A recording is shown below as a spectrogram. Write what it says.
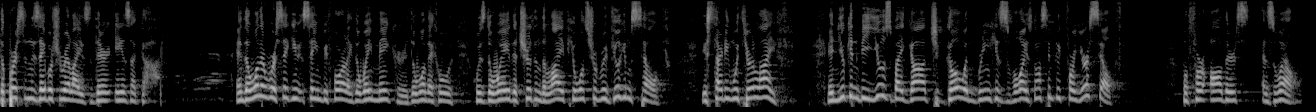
The person is able to realize there is a God. And the one that we're saying, saying before, like the way maker, the one that who, who is the way, the truth, and the life, he wants to reveal himself, starting with your life. And you can be used by God to go and bring his voice, not simply for yourself, but for others as well.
